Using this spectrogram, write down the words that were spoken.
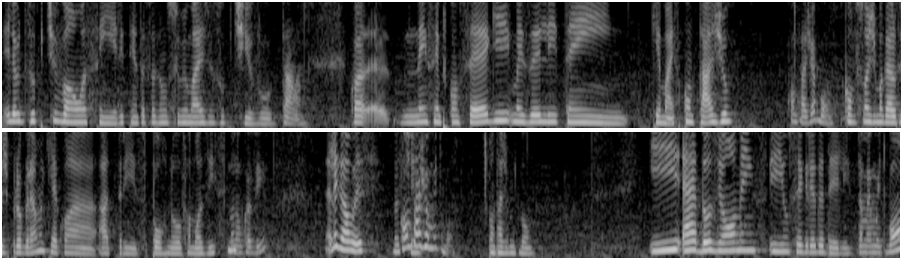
Ele é o disruptivão, assim. Ele tenta fazer um filme mais disruptivo. tá. Qua- eh, Nem sempre consegue, mas ele tem... que mais? Contágio. Contágio é bom. Confissões de uma Garota de Programa, que é com a atriz pornô famosíssima. Nunca vi. É legal esse. Contágio é muito bom. Contágio é muito bom. E é 12 Homens e Um Segredo é dele. Também é muito bom.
